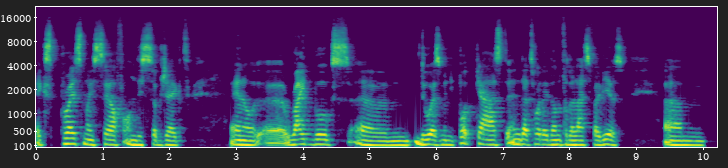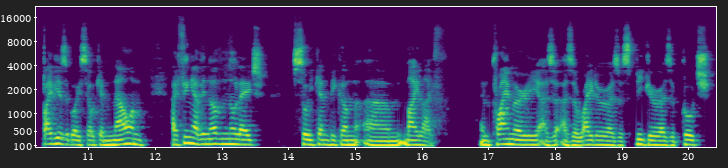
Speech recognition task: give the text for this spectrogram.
express myself on this subject, you know, uh, write books, um, do as many podcasts, and that's what I've done for the last five years. Um, five years ago, I said, okay, now I'm I think I have enough knowledge so it can become um, my life and primary as a, as a writer, as a speaker, as a coach.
